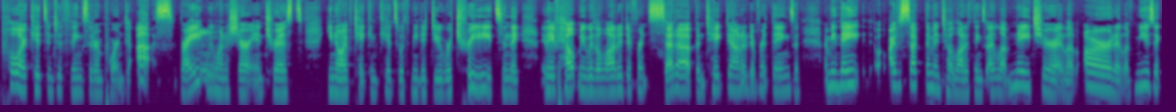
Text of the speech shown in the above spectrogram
pull our kids into things that are important to us right mm-hmm. we want to share our interests you know i've taken kids with me to do retreats and they they've helped me with a lot of different setup and takedown of different things and i mean they i've sucked them into a lot of things i love nature i love art i love music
